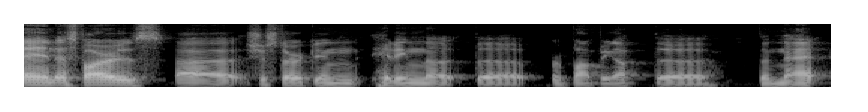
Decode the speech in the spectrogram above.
and as far as uh, hitting the the or bumping up the the net,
